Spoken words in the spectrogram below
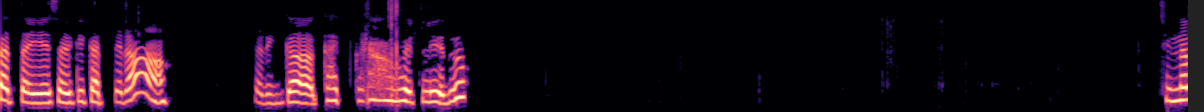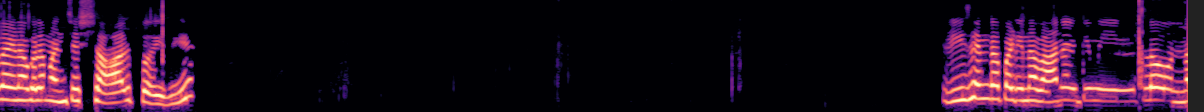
కత్తి అయ్యేసరికి కత్తెర? సరిగ్గా కట్ కూడా అవ్వట్లేదు. చిన్నదైనా కూడా మంచి షార్ప్ ఇది. రీసెంట్గా పడిన వానకి మీ ఇంట్లో ఉన్న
